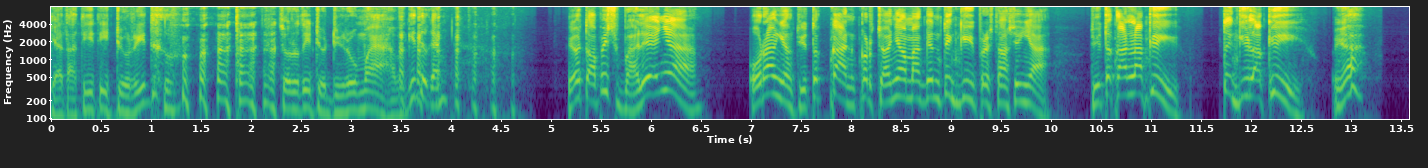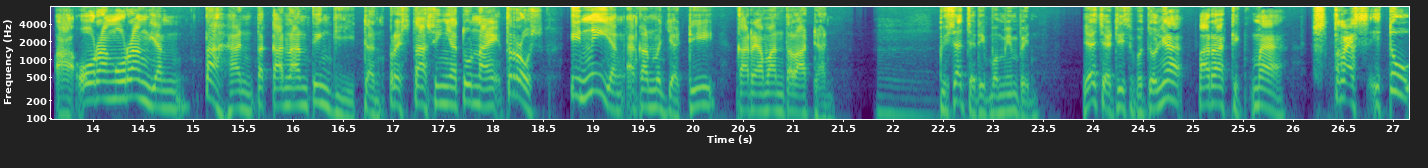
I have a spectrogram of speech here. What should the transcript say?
Ya tadi tidur itu. Suruh tidur di rumah, begitu kan? Ya tapi sebaliknya, orang yang ditekan kerjanya makin tinggi prestasinya, ditekan lagi, tinggi lagi, ya. Ah, orang-orang yang tahan tekanan tinggi dan prestasinya tuh naik terus, ini yang akan menjadi karyawan teladan. Bisa jadi pemimpin. Ya jadi sebetulnya paradigma stres itu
